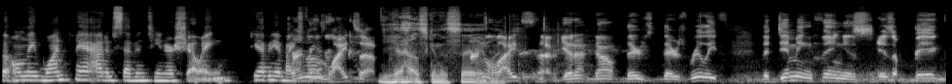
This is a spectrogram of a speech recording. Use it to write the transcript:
but only one plant out of 17 are showing do you have any advice Turn for those lights up. Yeah, I was going to say. Turn the like, lights up. Get it? No, there's there's really the dimming thing is is a big.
